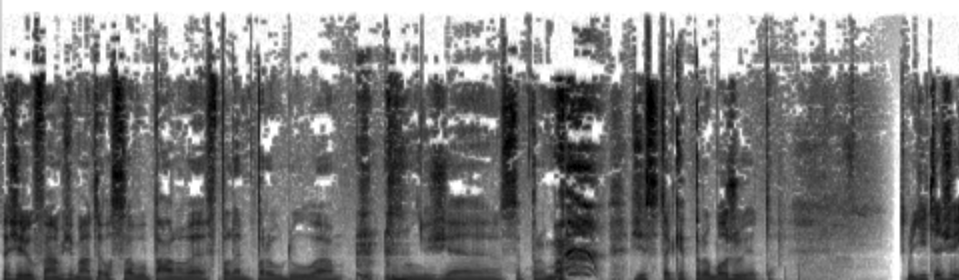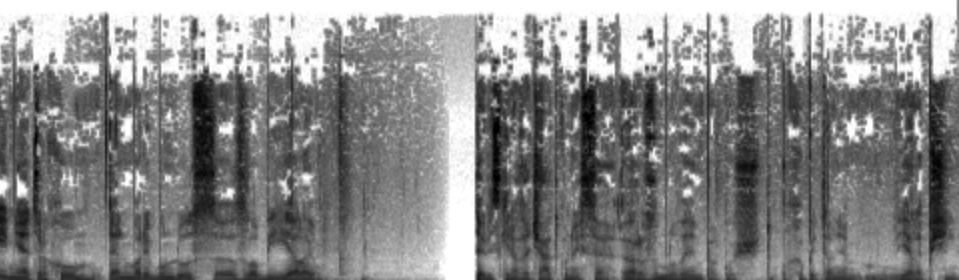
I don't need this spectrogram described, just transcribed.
Takže doufám, že máte oslavu pánové v plném proudu a že se, promo, že se také promořujete. Vidíte, že i mě trochu ten moribundus e, zlobí, ale to je vždycky na začátku, než se rozmluvím, pak už to pochopitelně je lepší.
